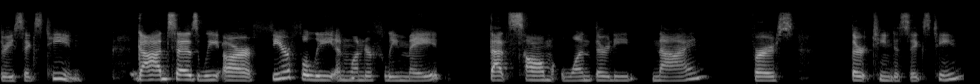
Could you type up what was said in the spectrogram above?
3 16. God says we are fearfully and wonderfully made. That's Psalm 139, verse 13 to 16.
